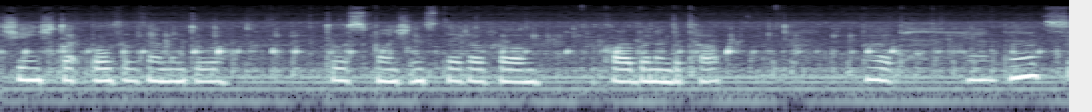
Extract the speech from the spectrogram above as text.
changed that both of them into a, to a sponge instead of um, carbon on the top. But yeah, that's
